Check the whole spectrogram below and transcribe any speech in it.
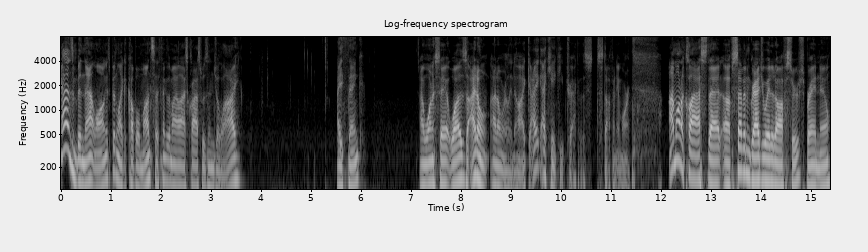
it hasn't been that long. It's been like a couple months. I think that my last class was in July. I think. I want to say it was. I don't. I don't really know. I, I, I can't keep track of this stuff anymore. I'm on a class that of seven graduated officers, brand new,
